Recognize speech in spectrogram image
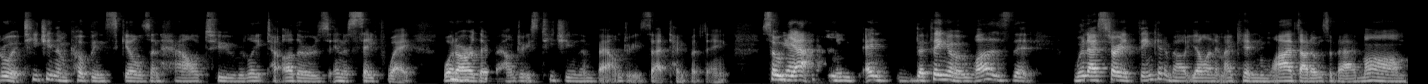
through it, teaching them coping skills and how to relate to others in a safe way. What mm-hmm. are their boundaries? Teaching them boundaries, that type of thing. So yeah. yeah, I mean, and the thing of it was that when I started thinking about yelling at my kid and why I thought I was a bad mom,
